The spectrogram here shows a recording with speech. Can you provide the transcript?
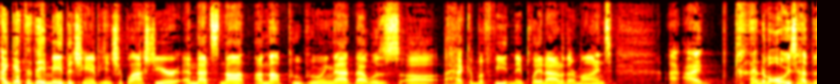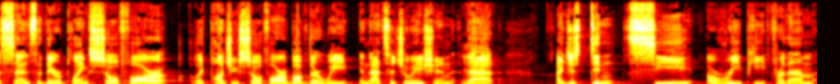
I, get that they made the championship last year, and that's not, I'm not poo pooing that. That was uh, a heck of a feat, and they played out of their minds. I, I kind of always had the sense that they were playing so far, like punching so far above their weight in that situation mm-hmm. that I just didn't see a repeat for them.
